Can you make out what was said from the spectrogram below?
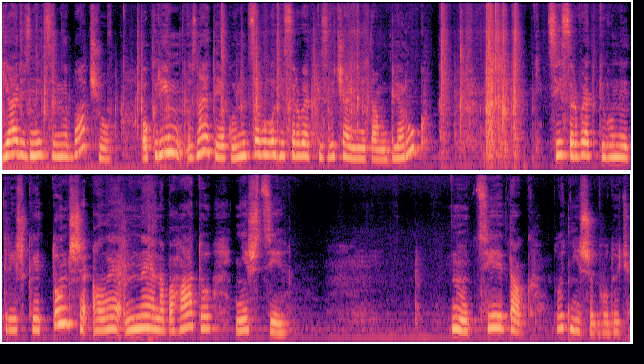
Я різниці не бачу, окрім, знаєте, якої? Ну, це вологі серветки, звичайні там для рук. Ці серветки вони трішки тонше, але не набагато, ніж ці. Ну, ці так, плотніше будуть.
